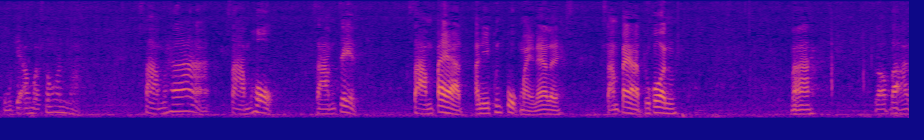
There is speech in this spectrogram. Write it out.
โอ้แกเอามาซ่อนว่ะสามห้า สามหก สามเจ็ด สามแปด อันนี้เพิ่งปลูกใหม่แน่เลย สามแปดทุกคน มา รอบบ้าน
